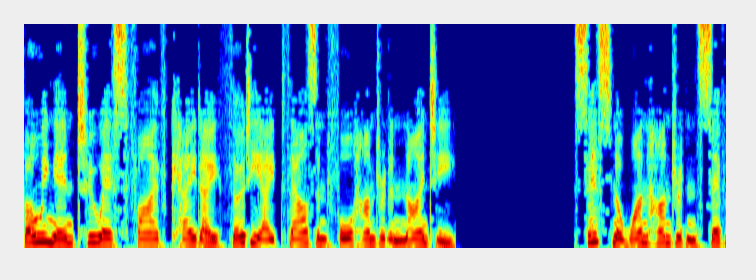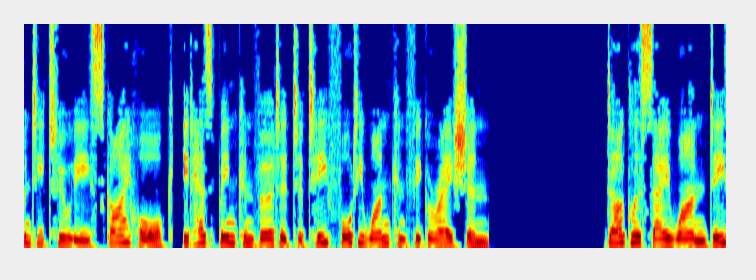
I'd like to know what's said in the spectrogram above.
Boeing N-2S5 Kaydet 38490 Cessna 172E Skyhawk, it has been converted to T-41 configuration. Douglas A-1D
